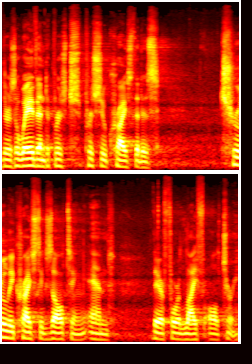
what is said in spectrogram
There's a way then to pursue Christ that is truly Christ exalting and therefore life altering.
